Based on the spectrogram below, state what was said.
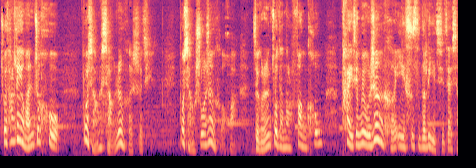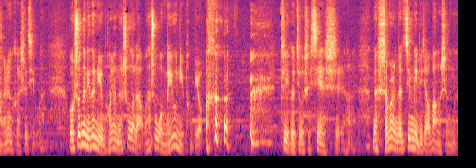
就他练完之后，不想想任何事情，不想说任何话，整个人坐在那儿放空，他已经没有任何一丝丝的力气在想任何事情了。我说，那你的女朋友能受得了吗？他说我没有女朋友。这个就是现实哈。那什么人的精力比较旺盛呢？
